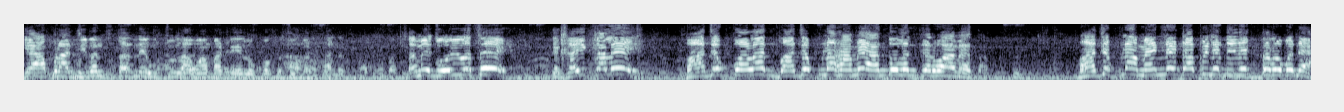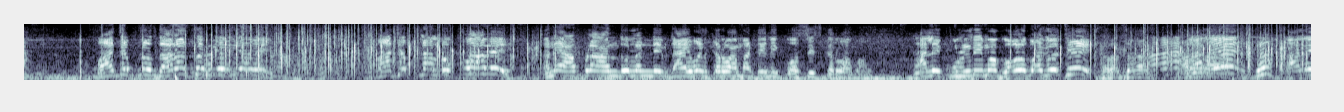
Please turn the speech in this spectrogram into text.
કે આપણા જીવન સ્તરને ઊંચું લાવવા માટે એ લોકો કશું કરતા નથી. તમે જોયું હશે કે ગઈકાલે ભાજપ વાળા જ ભાજપના સામે આંદોલન કરવા આવ્યા હતા. ભાજપના મેન્ડેટ આપીને ડિરેક્ટરો બન્યા. ભાજપનો ધારાસભ્ય આવે. ભાજપના લોકો આવે અને આપણા આંદોલનને ડાયવર્ટ કરવા માટેની કોશિશ કરવામાં આવે. કાલે કુંડળીમાં ગોળ ભાગ્યો છે. કાલે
